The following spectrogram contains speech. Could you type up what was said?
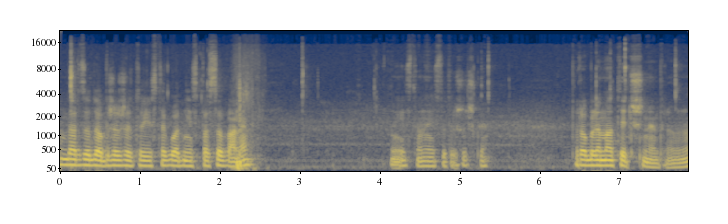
bardzo dobrze, że to jest tak ładnie spasowane. Z drugiej strony jest to troszeczkę problematyczne, prawda?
